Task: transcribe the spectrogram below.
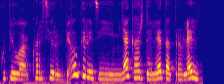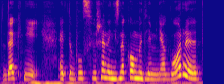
купила квартиру в Белгороде, и меня каждое лето отправляли туда к ней. Это был совершенно незнакомый для меня город,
